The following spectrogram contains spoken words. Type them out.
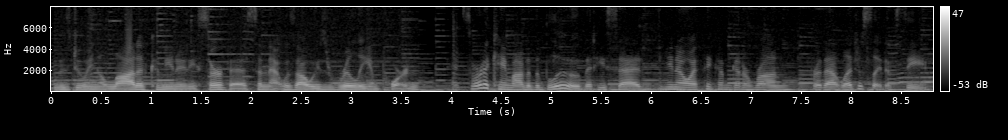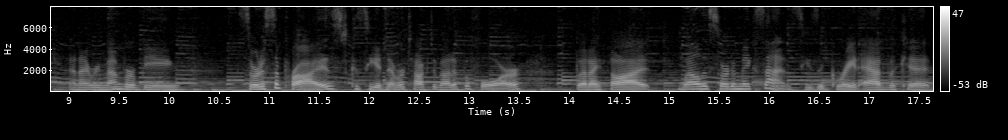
He was doing a lot of community service, and that was always really important. It sort of came out of the blue that he said, you know, I think I'm going to run for that legislative seat. And I remember being sort of surprised because he had never talked about it before, but I thought, well, this sort of makes sense. He's a great advocate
